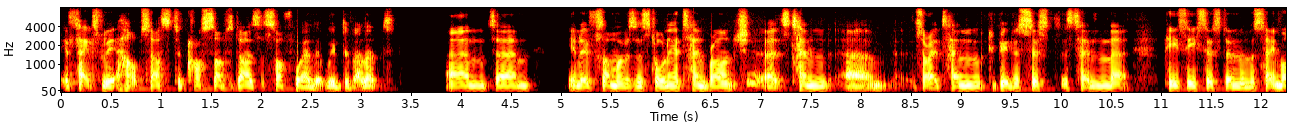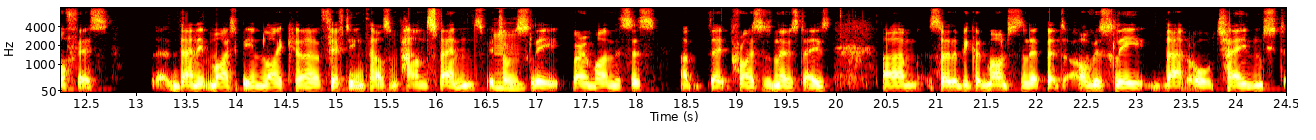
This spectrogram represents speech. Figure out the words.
effectively, it helps us to cross subsidize the software that we've developed. And, um, you know, if someone was installing a 10 branch, uh, 10, um, sorry, 10 computer system, 10 uh, PC system in the same office, then it might have been like a £15,000 spend, which mm. obviously, bear in mind, this is update prices in those days. Um, so there'd be good margins in it. But obviously, that all changed.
